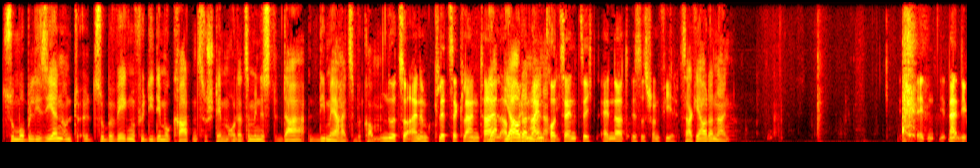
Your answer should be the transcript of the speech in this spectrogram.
zu mobilisieren und äh, zu bewegen, für die Demokraten zu stimmen oder zumindest da die Mehrheit zu bekommen? Nur zu einem klitzekleinen Teil, Ja, aber ja oder wenn nein? ein Prozent sich ändert, ist es schon viel. Sag ja oder nein. Äh, Nein, die,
